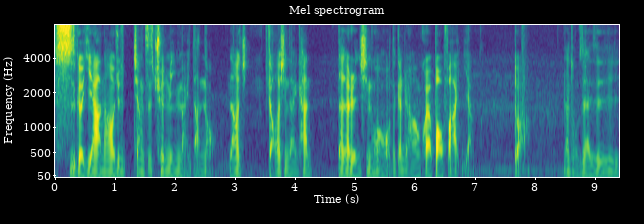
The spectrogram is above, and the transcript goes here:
施个压，然后就这样子全民买单哦，然后搞到现在看，大家人心惶惶的感觉，好像快要爆发一样，对啊，那总之还是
